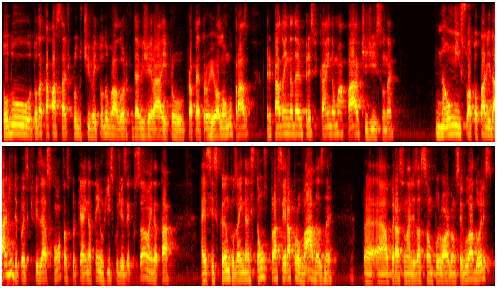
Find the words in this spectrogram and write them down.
todo, toda a capacidade produtiva e todo o valor que deve gerar aí para a PetroRio a longo prazo, o mercado ainda deve precificar ainda uma parte disso, né? Não em sua totalidade, depois que fizer as contas, porque ainda tem o risco de execução, ainda tá esses campos ainda estão para ser aprovadas, né? A operacionalização por órgãos reguladores.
